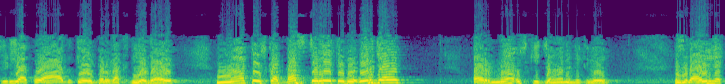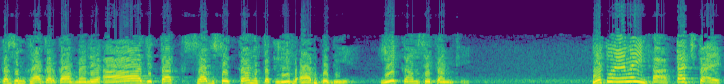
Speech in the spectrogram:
چڑیا کو آگ کے اوپر رکھ دیا جائے، نہ تو اس کا بس چلے کہ وہ اڑ جائے اور نہ اس کی جان نکلے۔ اسرائیل نے قسم کھا کر کہا، میں نے آج تک سب سے کم تکلیف آپ کو دی ہے۔ یہ کم سے کم تھی۔ یہ تو ایویں ہی تھا ٹچ تھا ایک۔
